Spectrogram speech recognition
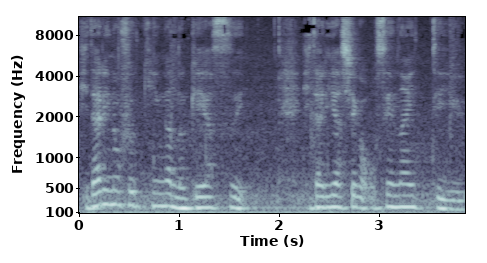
左の腹筋が抜けやすい。左足が押せないっていう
